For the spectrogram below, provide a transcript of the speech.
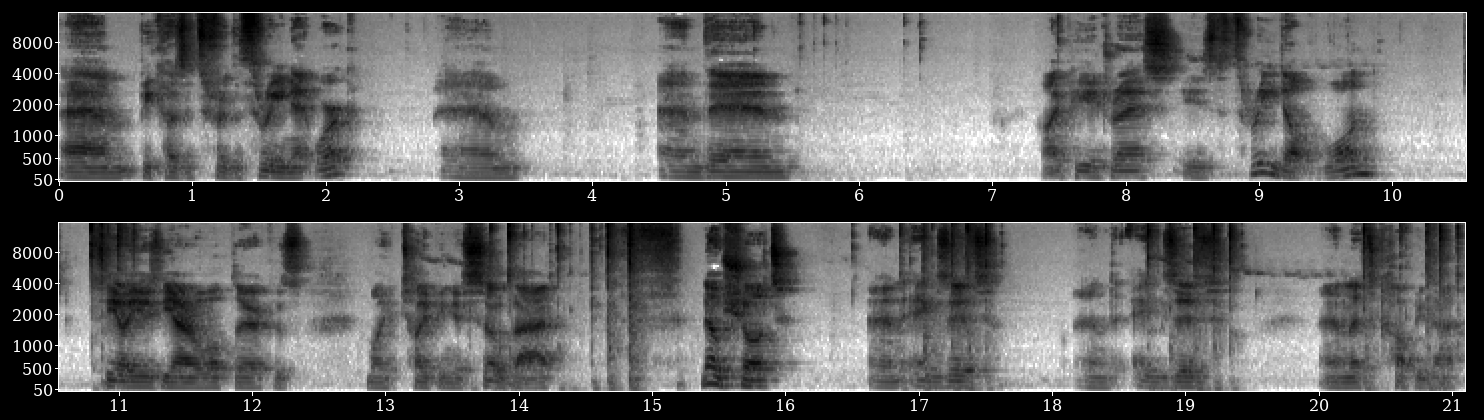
um, because it's for the three network um, and then IP address is 3.1. See I use the arrow up there because my typing is so bad. No shut and exit and exit and let's copy that.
